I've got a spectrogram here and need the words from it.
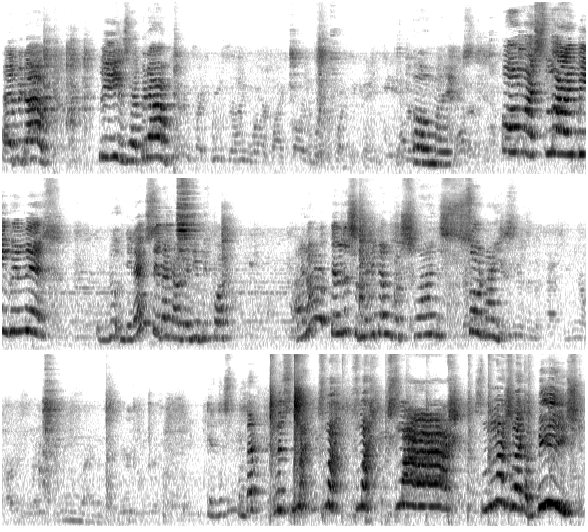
Help it out. Please help it out. Oh my. Oh my slime goodness. Did I say that already before? I know I tell this many times, but slime is so nice. Okay, just put that. Let's smash, smash, smash, smash, smash like a beast.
